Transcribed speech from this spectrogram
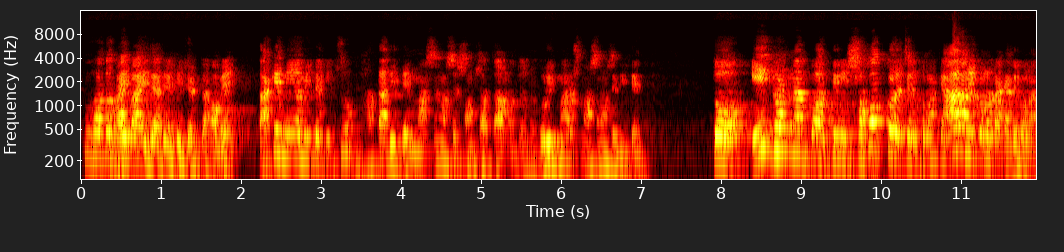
ফুফাতো ভাই বা এই জাতীয় কিছু একটা হবে, তাকে নিয়মিত কিছু ভাতা দিতেন, মাসে মাসে সংসার চালানোর জন্য। গরিব মানুষ মাসে মাসে দিতেন। তো এই ঘটনার পর তিনি শপথ করেছেন, তোমাকে আর আমি কোনো টাকা দেব না।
